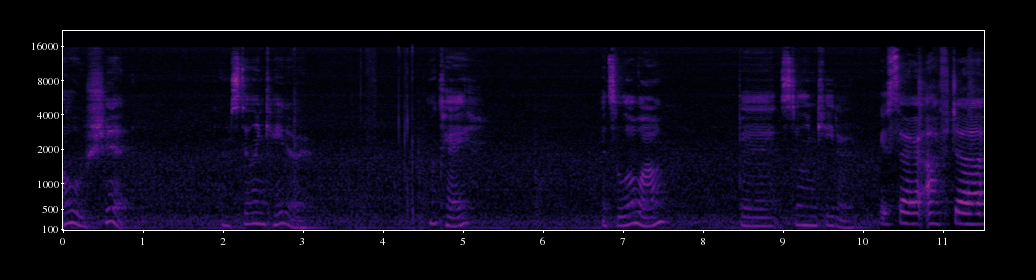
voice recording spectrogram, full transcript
Oh, shit. I'm still in keto. Okay. It's lower, but still in keto. So after a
